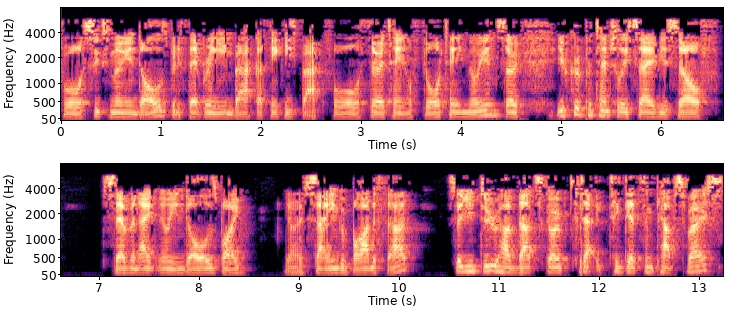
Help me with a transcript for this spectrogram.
for $6 million, but if they bring him back, I think he's back for 13 or 14 million. So you could potentially save yourself seven, eight million dollars by, you know, saying goodbye to Thad. So you do have that scope to, to get some cap space.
